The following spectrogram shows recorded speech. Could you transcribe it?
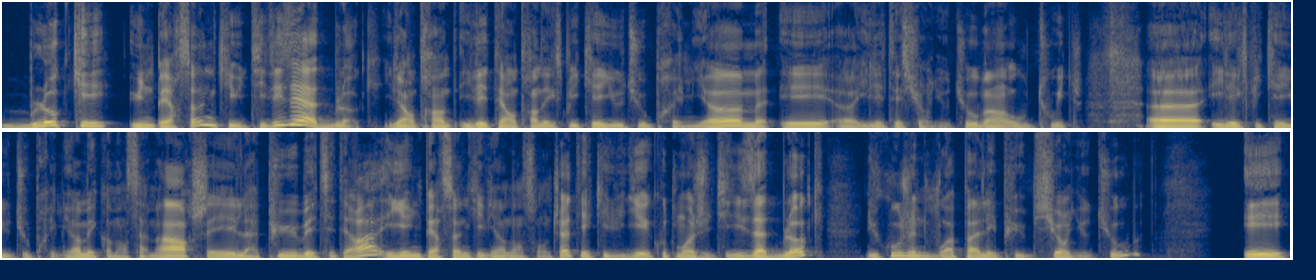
bloqué une personne qui utilisait AdBlock. Il, est en train, il était en train d'expliquer YouTube Premium et euh, il était sur YouTube hein, ou Twitch. Euh, il expliquait YouTube Premium et comment ça marche et la pub, etc. Et il y a une personne qui vient dans son chat et qui lui dit Écoute, moi j'utilise AdBlock, du coup je ne vois pas les pubs sur YouTube. Et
